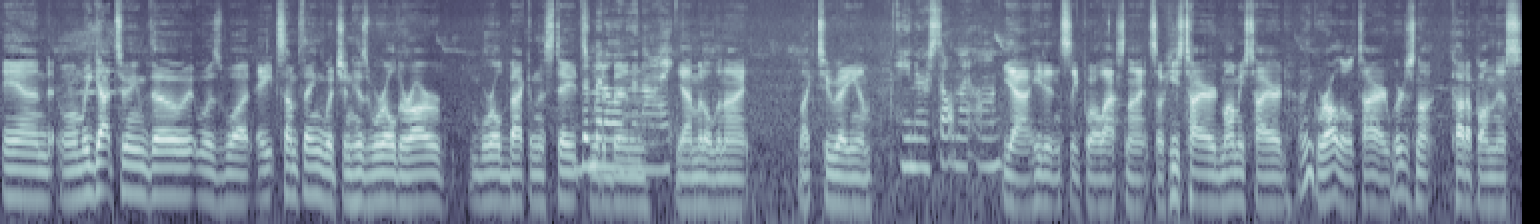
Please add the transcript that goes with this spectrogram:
And when we got to him, though, it was what eight something, which in his world or our world back in the states The would have been the night. yeah, middle of the night, like 2 a.m. He nursed all night long. Yeah, he didn't sleep well last night, so he's tired. Mommy's tired. I think we're all a little tired. We're just not caught up on this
